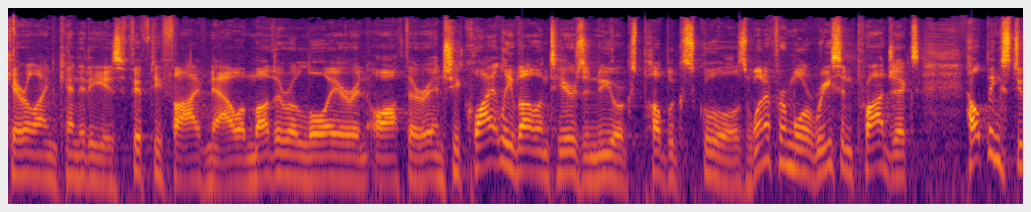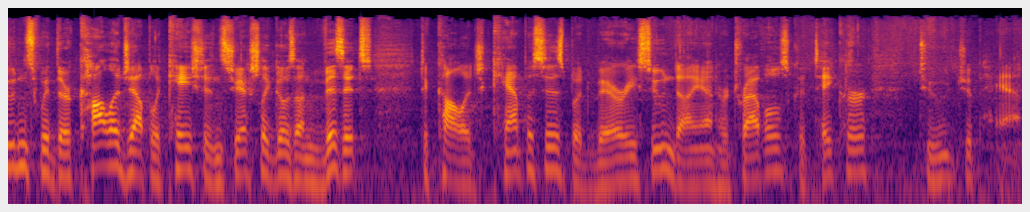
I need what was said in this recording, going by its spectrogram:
Caroline Kennedy is 55 now, a mother, a lawyer, and author, and she quietly volunteers in New York's public schools. One of her more recent projects, helping students with their college applications. She actually goes on visits to college campuses, but very soon, Diane, her travels could take her to Japan.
